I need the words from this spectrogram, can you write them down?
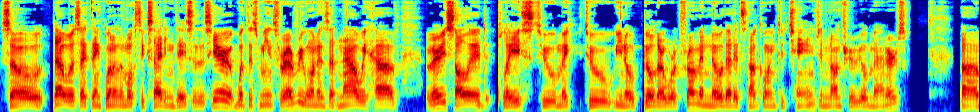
So that was, I think, one of the most exciting days of this year. What this means for everyone is that now we have a very solid place to make to you know build our work from and know that it's not going to change in non-trivial manners. Uh,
